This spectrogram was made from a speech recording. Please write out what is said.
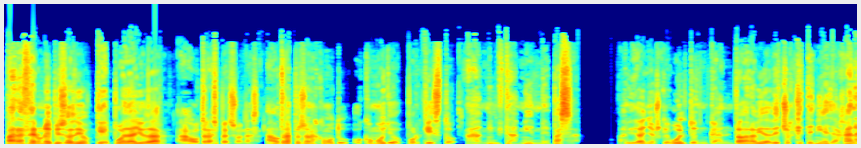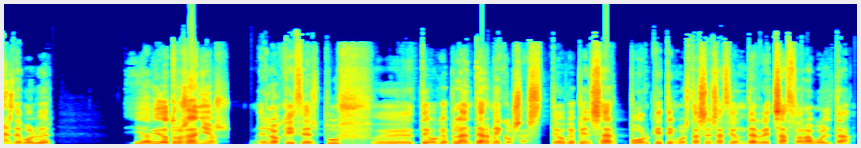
para hacer un episodio que pueda ayudar a otras personas. A otras personas como tú o como yo, porque esto a mí también me pasa. Ha habido años que he vuelto encantado a la vida, de hecho es que tenía ya ganas de volver. Y ha habido otros años en los que dices, puff, eh, tengo que plantearme cosas, tengo que pensar por qué tengo esta sensación de rechazo a la vuelta,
